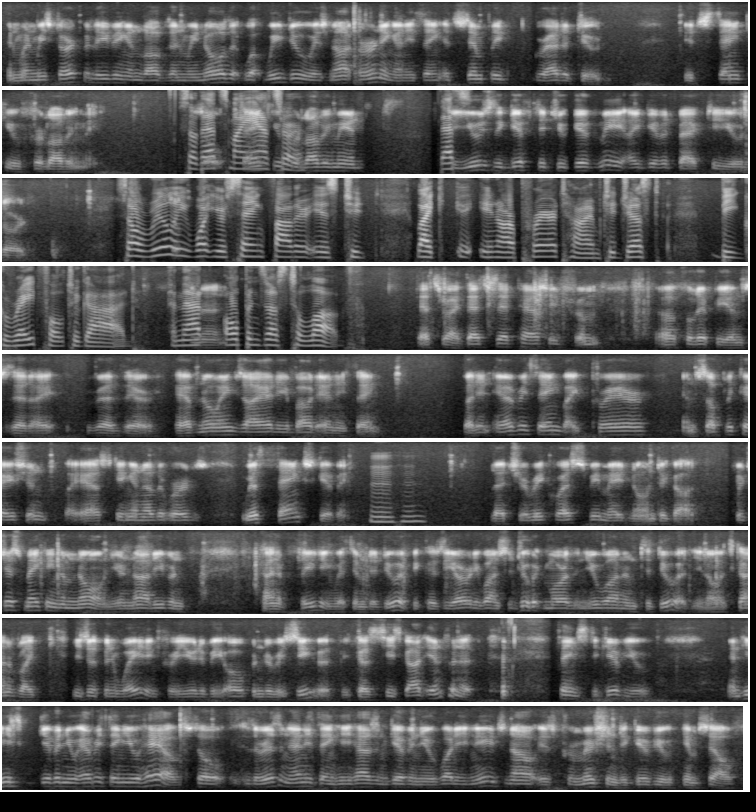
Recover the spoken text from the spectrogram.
And when we start believing in love, then we know that what we do is not earning anything, it's simply gratitude. It's thank you for loving me. So that's my thank answer. Thank you for loving me. And that's... to use the gift that you give me, I give it back to you, Lord. So really, what you're saying, Father, is to, like in our prayer time, to just be grateful to God, and that Amen. opens us to love. That's right. That's that passage from uh, Philippians that I read there. Have no anxiety about anything, but in everything by prayer and supplication, by asking, in other words, with thanksgiving, mm-hmm. let your requests be made known to God. You're just making them known. You're not even kind of pleading with him to do it because he already wants to do it more than you want him to do it. You know, it's kind of like he's just been waiting for you to be open to receive it because he's got infinite things to give you. And he's given you everything you have. So there isn't anything he hasn't given you. What he needs now is permission to give you himself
